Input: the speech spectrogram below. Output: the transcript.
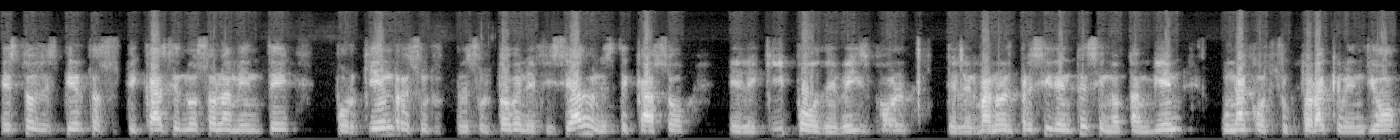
esto despierta suspicacias no solamente por quién resultó beneficiado, en este caso el equipo de béisbol del hermano del presidente, sino también una constructora que vendió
